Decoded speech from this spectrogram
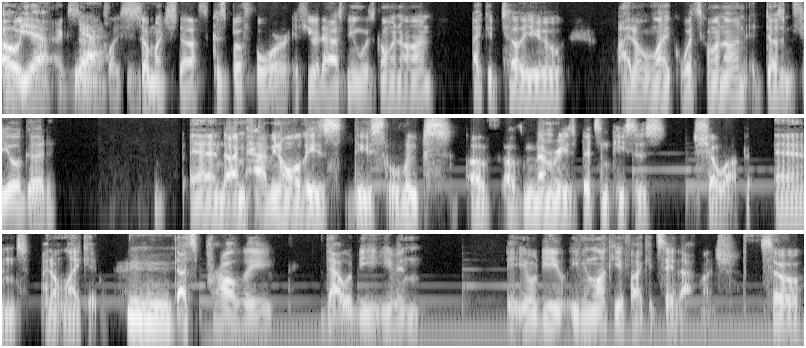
Oh yeah exactly. So much stuff. Because before if you had asked me what's going on i could tell you i don't like what's going on. It doesn't feel good. And i'm having all these these loops of of memories bits and pieces show up and i don't like it. Mm-hmm. that's probably that would be even it would be even lucky if i could say that much. So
